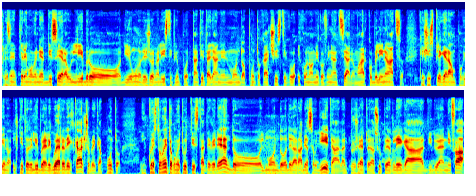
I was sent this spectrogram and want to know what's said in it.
presenteremo venerdì sera un libro di uno dei giornalisti più importanti italiani nel mondo appunto calcistico economico finanziario. Marco Bellinazzo che ci spiegherà un pochino il titolo del libro è Le guerre del calcio perché appunto in questo momento come tutti state vedendo il mondo dell'Arabia Saudita il progetto della Superlega di due anni fa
